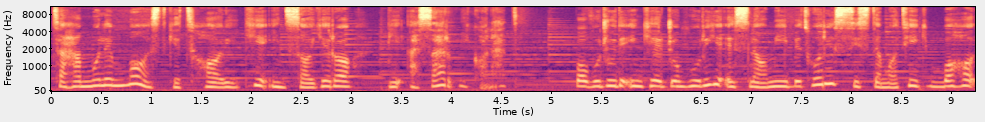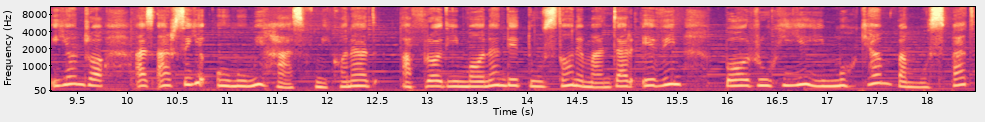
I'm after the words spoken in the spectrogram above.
تحمل ماست که تاریکی این سایه را بی اثر می کند با وجود اینکه جمهوری اسلامی به طور سیستماتیک باهاییان را از عرصه عمومی حذف می کند افرادی مانند دوستان من در اوین با روحیه‌ای محکم و مثبت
